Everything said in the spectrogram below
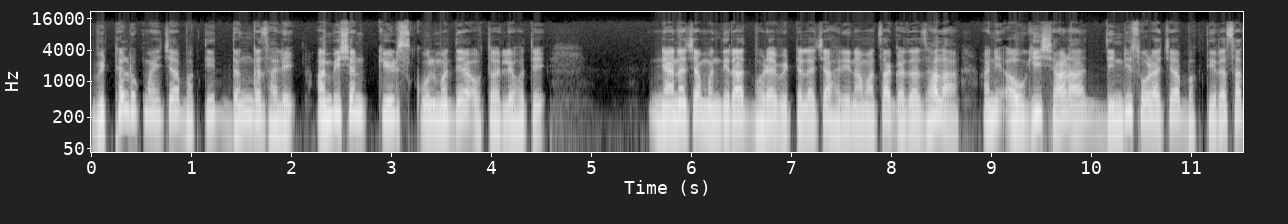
विठ्ठल रुक्माईच्या भक्तीत दंग झाले. अंबिशन किड्स स्कूलमध्ये अवतरले होते. ज्ञानाच्या मंदिरात भोळ्या विठ्ठलाच्या हरिनामाचा गजर झाला आणि अवघी शाळा दिंडी सोहळ्याच्या भक्तिरसात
